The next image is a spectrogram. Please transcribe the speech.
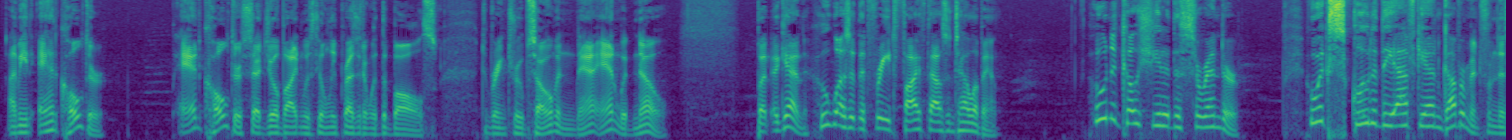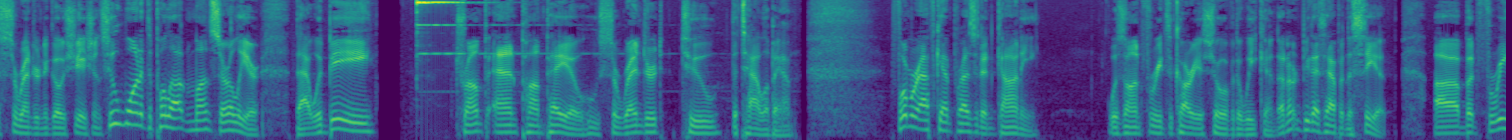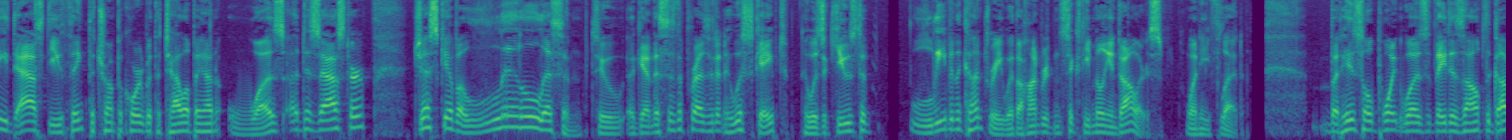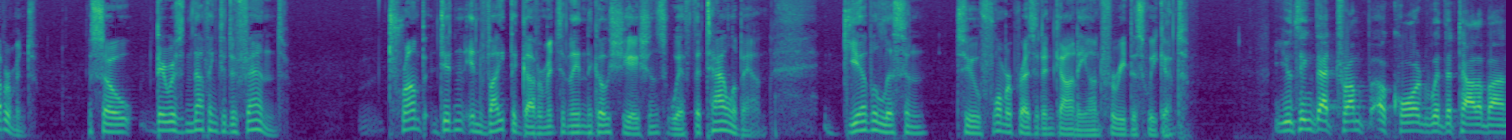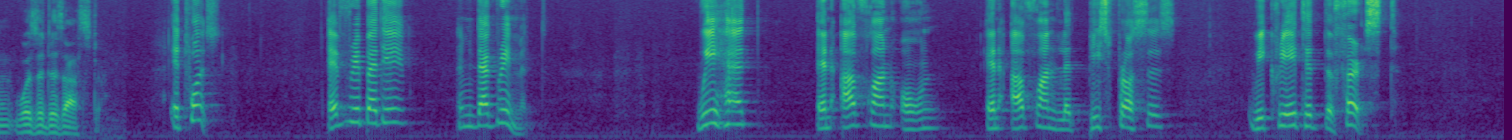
I mean, Ann Coulter. Ann Coulter said Joe Biden was the only president with the balls to bring troops home, and Ann would know. But again, who was it that freed 5,000 Taliban? Who negotiated this surrender? Who excluded the Afghan government from this surrender negotiations? Who wanted to pull out months earlier? That would be Trump and Pompeo, who surrendered to the Taliban. Former Afghan President Ghani was on Fareed Zakaria's show over the weekend. I don't know if you guys happened to see it, uh, but Fareed asked, "Do you think the Trump Accord with the Taliban was a disaster?" Just give a little listen to again. This is the president who escaped, who was accused of leaving the country with 160 million dollars when he fled. But his whole point was they dissolved the government, so there was nothing to defend. Trump didn't invite the government to the negotiations with the Taliban. Give a listen to former President Ghani on Fareed this weekend. You think that Trump accord with the Taliban was a disaster? It was. Everybody, I mean, the agreement. We had an Afghan owned, an Afghan led peace process. We created the first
